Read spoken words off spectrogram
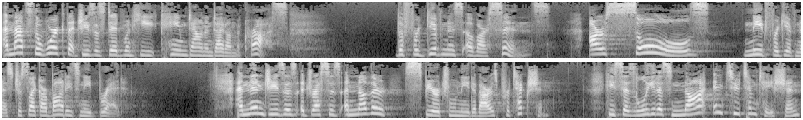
and that's the work that Jesus did when he came down and died on the cross. The forgiveness of our sins. Our souls need forgiveness, just like our bodies need bread. And then Jesus addresses another spiritual need of ours protection. He says, Lead us not into temptation,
